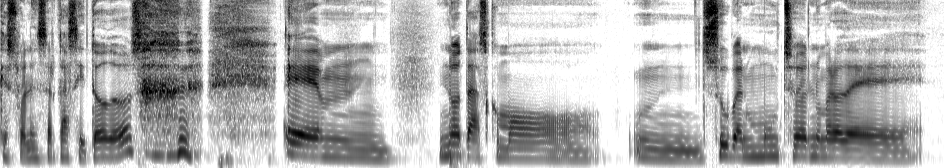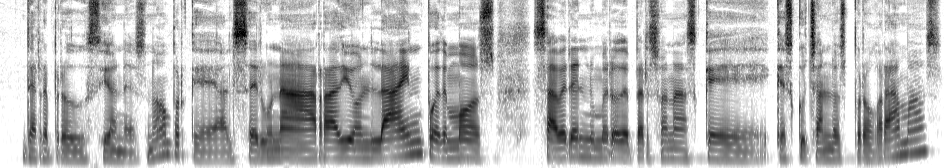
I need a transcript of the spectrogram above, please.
que suelen ser casi todos, em, notas como mm, suben mucho el número de, de reproducciones, ¿no? Porque al ser una radio online podemos saber el número de personas que, que escuchan los programas,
